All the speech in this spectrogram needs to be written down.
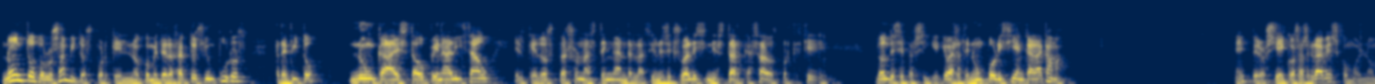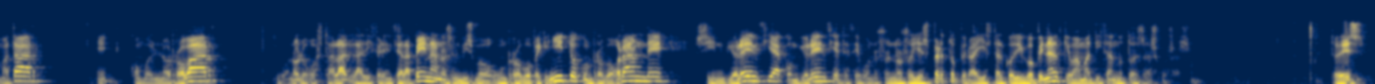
No en todos los ámbitos, porque el no cometerás actos impuros, repito, nunca ha estado penalizado el que dos personas tengan relaciones sexuales sin estar casados, porque es que, ¿dónde se persigue? ¿Qué vas a tener un policía en cada cama? ¿Eh? Pero sí hay cosas graves como el no matar, ¿eh? como el no robar, y bueno, luego está la, diferencia de la pena, no es el mismo un robo pequeñito que un robo grande, sin violencia, con violencia, etc. Bueno, no soy experto, pero ahí está el Código Penal que va matizando todas esas cosas. Entonces,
